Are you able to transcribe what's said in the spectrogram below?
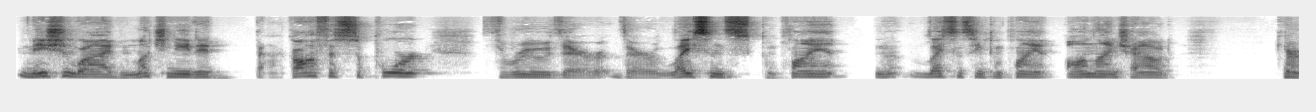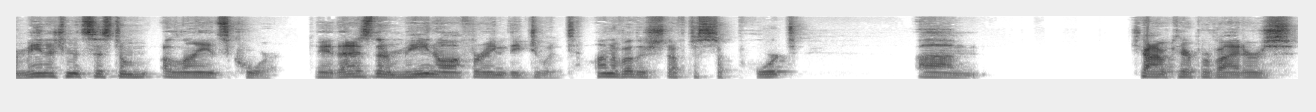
nationwide much needed back office support through their their license compliant licensing compliant online child care management system, Alliance Core. Okay, that is their main offering. They do a ton of other stuff to support um, childcare providers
